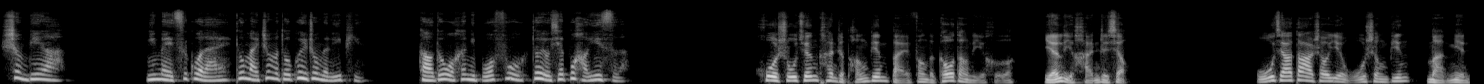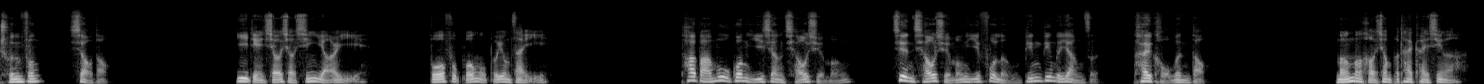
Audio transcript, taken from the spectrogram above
盛斌啊，你每次过来都买这么多贵重的礼品，搞得我和你伯父都有些不好意思了。霍淑娟看着旁边摆放的高档礼盒，眼里含着笑。吴家大少爷吴胜斌满面春风，笑道。一点小小心意而已，伯父伯母不用在意。他把目光移向乔雪萌，见乔雪萌一副冷冰冰的样子，开口问道：“萌萌好像不太开心啊，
